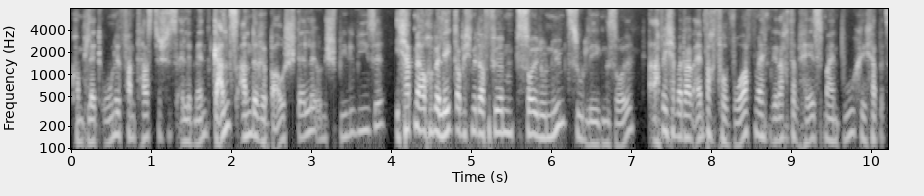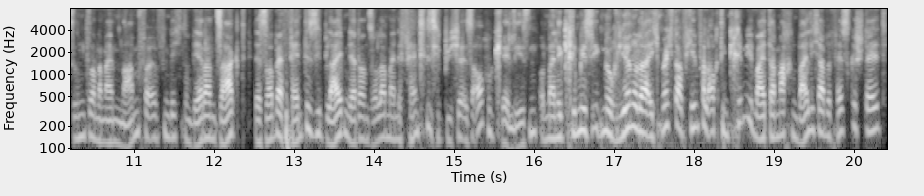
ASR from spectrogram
komplett ohne fantastisches Element, ganz andere Baustelle und Spielwiese. Ich habe mir auch überlegt, ob ich mir dafür ein Pseudonym zulegen soll. Habe ich aber dann einfach verworfen, weil ich mir gedacht habe, hey, ist mein Buch, ich habe jetzt unter meinem Namen veröffentlicht und wer dann sagt, der soll bei Fantasy bleiben, ja, dann soll er meine Fantasy-Bücher ist auch okay lesen und meine Krimis ignorieren oder ich möchte auf jeden Fall auch den Krimi weitermachen, weil ich habe festgestellt,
